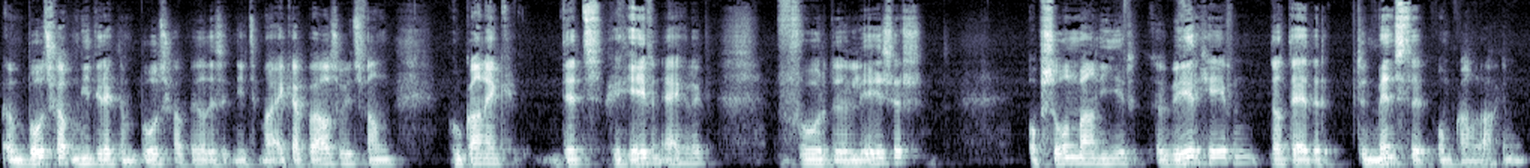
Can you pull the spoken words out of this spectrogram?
een boodschap, niet direct een boodschap, dat is het niet. Maar ik heb wel zoiets van, hoe kan ik dit gegeven eigenlijk voor de lezer op zo'n manier weergeven dat hij er tenminste om kan lachen.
